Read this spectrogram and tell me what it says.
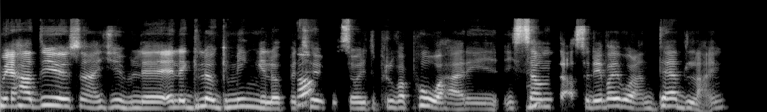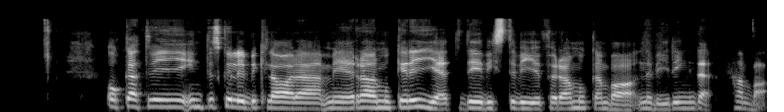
men jag hade ju sån här jul eller glöggmingel uppe i Ja. Mm. hus och lite prova på här i, i söndag. Så det var ju våran deadline. Och att vi inte skulle bli klara med rörmokeriet, det visste vi ju för rörmokaren var när vi ringde. Han bara,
